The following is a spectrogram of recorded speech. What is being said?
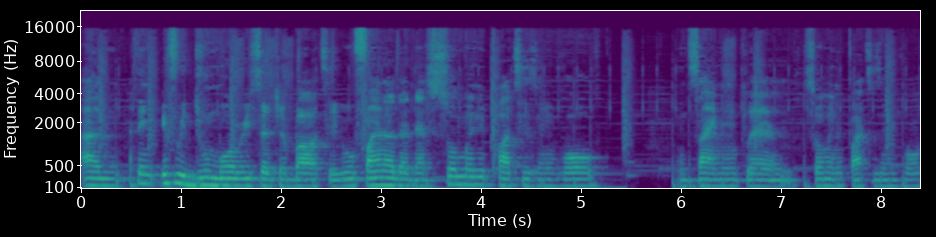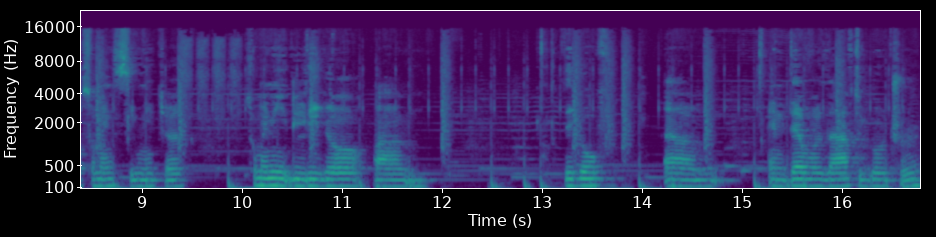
and I think if we do more research about it, we'll find out that there's so many parties involved in signing players, so many parties involved, so many signatures, so many legal um, legal um, endeavors that have to go through.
